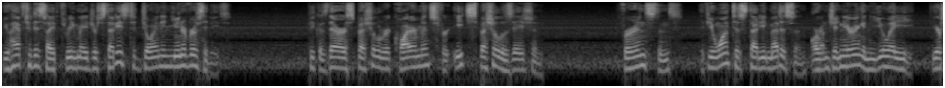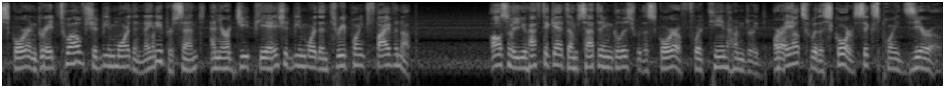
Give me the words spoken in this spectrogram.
you have to decide three major studies to join in universities. Because there are special requirements for each specialization. For instance, if you want to study medicine or engineering in UAE, your score in grade 12 should be more than 90% and your GPA should be more than 3.5 and up. Also you have to get EmSAT English with a score of 1400 or IELTS with a score of 6.0.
